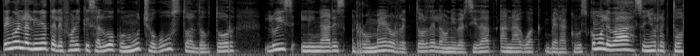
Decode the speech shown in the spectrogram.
tengo en la línea telefónica y saludo con mucho gusto al doctor Luis Linares Romero, rector de la Universidad Anáhuac, Veracruz. ¿Cómo le va, señor rector?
